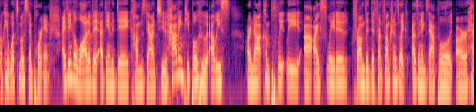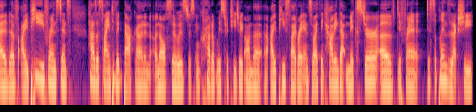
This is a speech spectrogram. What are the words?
okay, what's most important? I think a lot of it at the end of the day comes down to having people who at least are not completely uh, isolated from the different functions. Like as an example, our head of IP, for instance, has a scientific background and, and also is just incredibly strategic on the uh, IP side, right? And so I think having that mixture of different disciplines is actually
